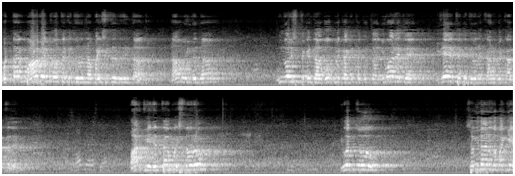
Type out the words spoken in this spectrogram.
ಒಟ್ಟಾಗಿ ಬಾಳಬೇಕು ಅಂತಕ್ಕಂಥದನ್ನ ಬಯಸಿದ್ದರಿಂದ ನಾವು ಇದನ್ನ ಮುಂದುವರಿಸತಕ್ಕಂಥ ಹೋಗ್ಬೇಕಾಗಿರ್ತಕ್ಕಂಥ ಅನಿವಾರ್ಯತೆ ಇದೆ ಅಂತಕ್ಕಂಥದನ್ನ ಕಾಣಬೇಕಾಗ್ತದೆ. ಭಾರತೀಯ ಜನತಾ ಪಕ್ಷದವರು ಇವತ್ತು ಸಂವಿಧಾನದ ಬಗ್ಗೆ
